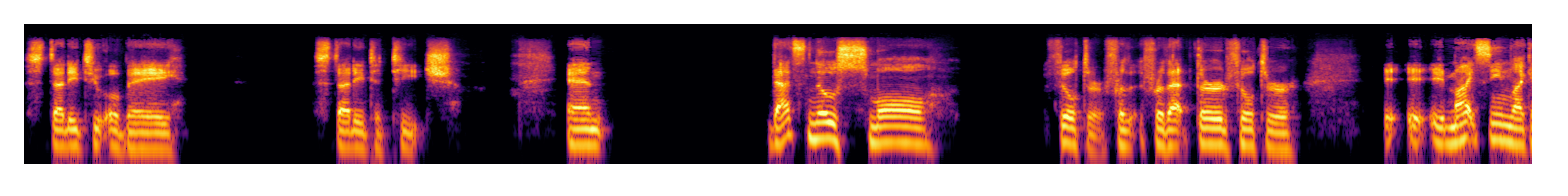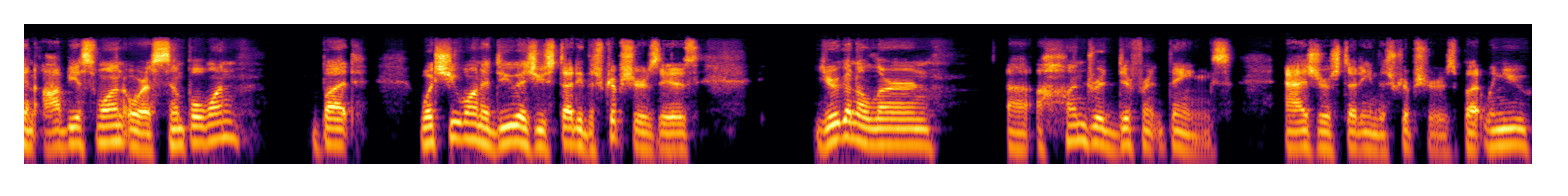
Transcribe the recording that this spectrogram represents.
study to obey study to teach and that's no small filter for for that third filter. It, it might seem like an obvious one or a simple one but what you want to do as you study the scriptures is you're going to learn uh, a hundred different things as you're studying the scriptures. But when you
